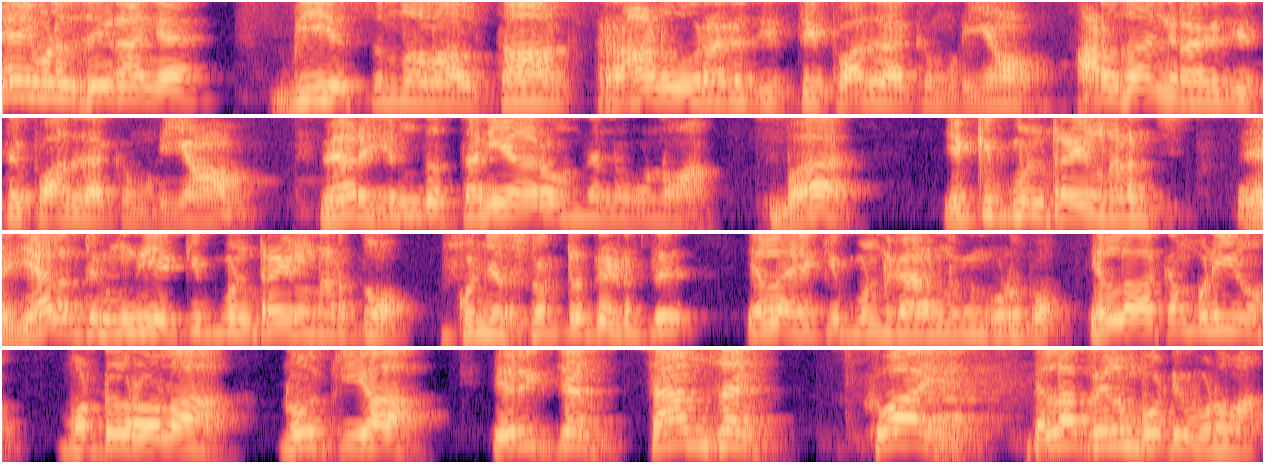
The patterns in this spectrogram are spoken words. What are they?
ஏன் இவ்வளவு செய்கிறாங்க பிஎஸ்என்எல்லால் தான் இராணுவ ரகசியத்தை பாதுகாக்க முடியும். அரசாங்க ரகசியத்தை பாதுகாக்க முடியும். வேற எந்த தனியாரும் வந்து என்ன பண்ணுவான்? இப்போ எக்யூப்மெண்ட் ட்ரையல் நடந்துச்சு. ஏலத்துக்கு முந்தி எக்யூப்மெண்ட் ட்ரையல் நடத்துவோம். கொஞ்சம் ஸ்பெக்ட்ரத்தை எடுத்து எல்லா எக்யூப்மெண்ட்காரனுக்கும் கொடுப்போம். எல்லா கம்பெனியும் Motorola Nokia Ericsson Samsung Huawei எல்லா பேரும் போட்டி போடுவான்.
